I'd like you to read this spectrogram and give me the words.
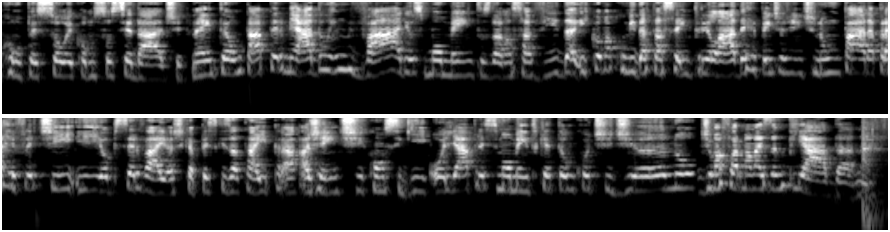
como pessoa e como sociedade, né? Então tá permeado em vários momentos da nossa vida e como a comida tá sempre lá, de repente a gente não para para refletir e observar. Eu acho que a pesquisa tá aí para a gente conseguir olhar para esse momento que é tão cotidiano de uma forma mais ampliada, né?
